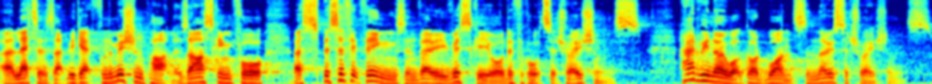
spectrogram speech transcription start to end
uh, letters that we get from the mission partners asking for uh, specific things in very risky or difficult situations? How do we know what God wants in those situations?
